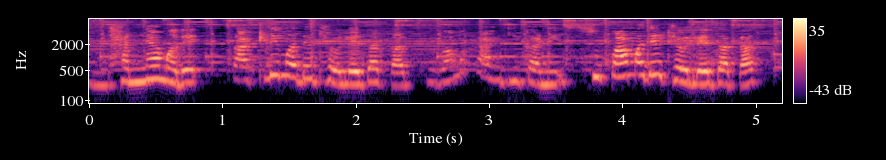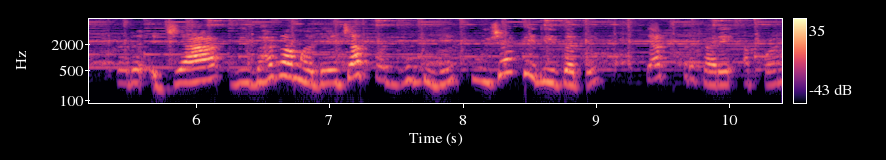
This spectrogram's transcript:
धान्यामध्ये ताटलीमध्ये ठेवले जातात किंवा मग काही ठिकाणी सुपामध्ये ठेवले जातात. तर ज्या विभागामध्ये ज्या पद्धतीने पूजा केली जाते त्याच प्रकारे आपण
